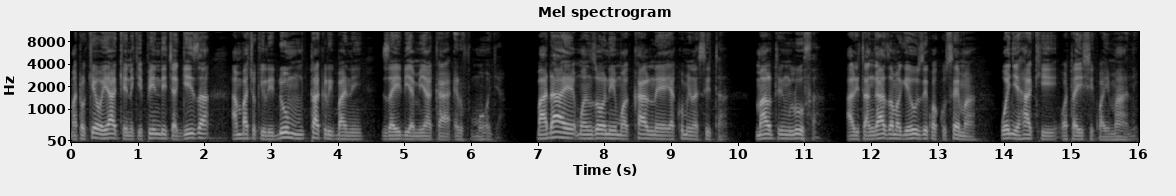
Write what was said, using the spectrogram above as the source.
Matokeo yake ni kipindi cha giza ambacho kilidumu takribani zaidi ya miaka elfu moja. Baadaye mwanzoni mwa karne ya kumi na sita martin luther alitangaza mageuzi kwa kusema wenye haki wataishi kwa imani.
